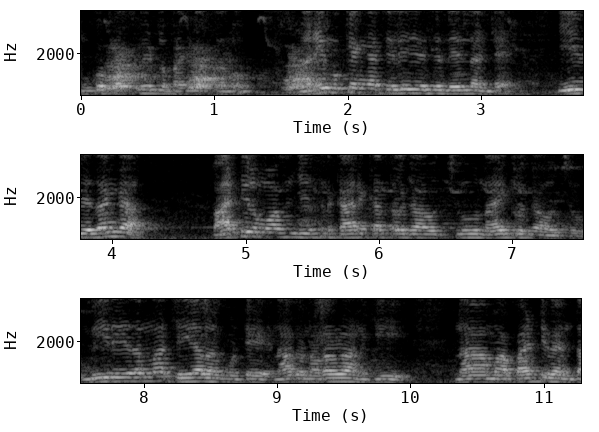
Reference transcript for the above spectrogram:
ఇంకో ప్రెస్ మీట్లో ప్రకటిస్తాను. మరీ ముఖ్యంగా తెలియజేసేది ఏంటంటే ఈ విధంగా పార్టీలు మోసం చేసిన కార్యకర్తలు కావచ్చు నాయకులు కావచ్చు మీరు ఏదన్నా చేయాలనుకుంటే నాతో నడవడానికి నా మా పార్టీ వెంట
